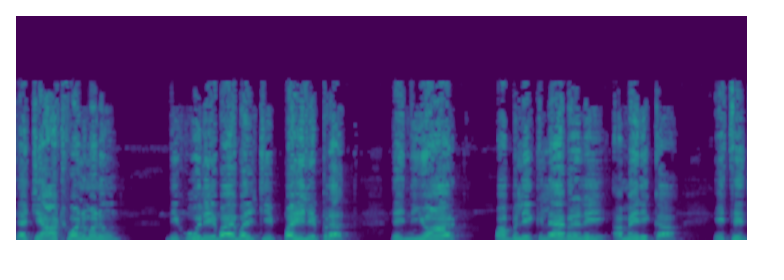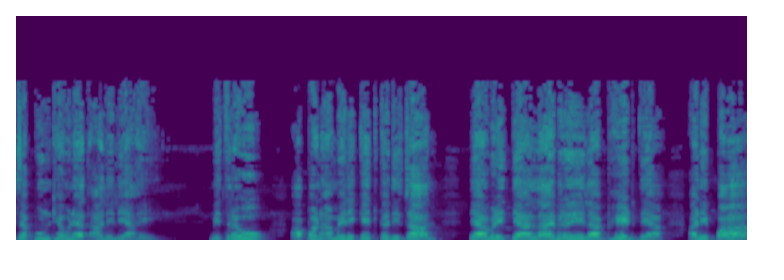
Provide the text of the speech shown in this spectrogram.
त्याची आठवण म्हणून दी होली बायबलची पहिली प्रत the New York public library America येथे जपून ठेवण्यात आलेली आहे. मित्र हो आपण अमेरिकेत कधी जाल त्यावेळी त्या लायब्ररीला भेट द्या आणि पहा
